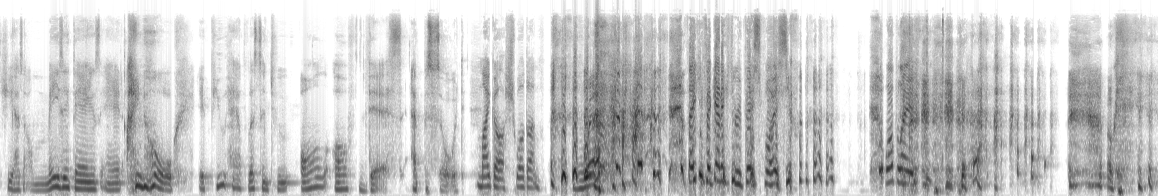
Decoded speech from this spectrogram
She has amazing things. And I know if you have listened to all of this episode. My gosh, well done. Well, Thank you for getting through this voice. well played. okay.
